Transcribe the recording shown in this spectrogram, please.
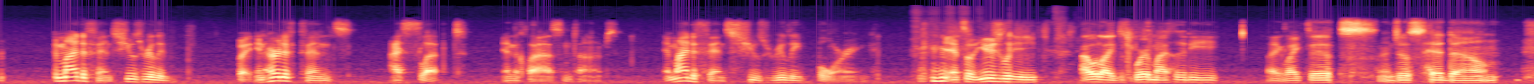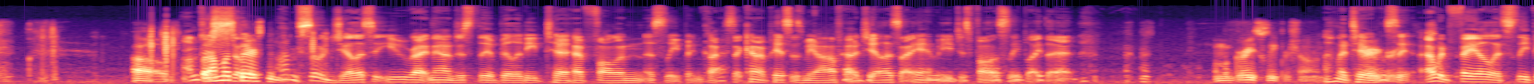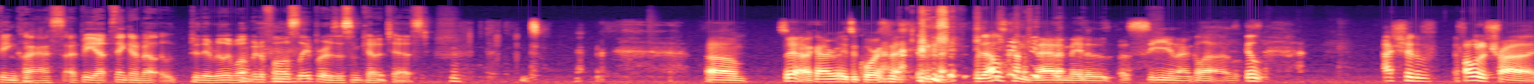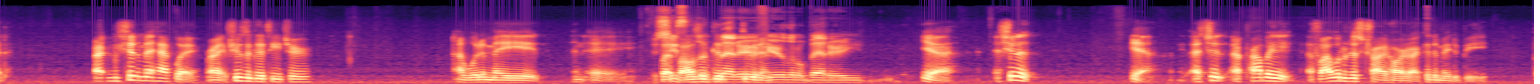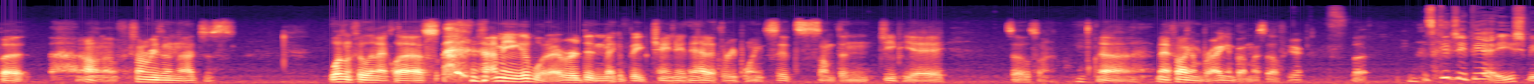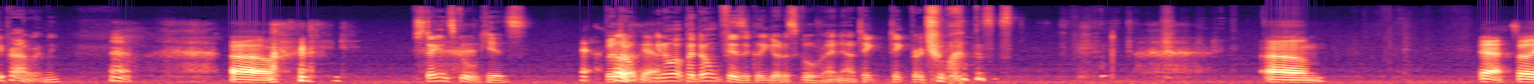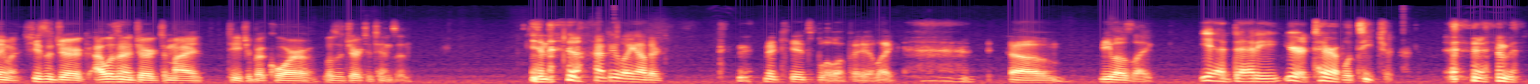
In my defense, she was really. But in her defense, I slept in the class sometimes. In my defense, she was really boring. and so usually, I would like just wear my hoodie, like like this, and just head down. Um, I'm but I'm so, better. I'm so jealous at you right now. Just the ability to have fallen asleep in class. That kind of pisses me off. How jealous I am. You just fall asleep like that. I'm a great sleeper, Sean. I'm a terrible Very sleep. I would fail a sleeping class. I'd be up thinking about, do they really want me to fall asleep, or is this some kind of test? Um, so yeah, I kind of relate to Korra in that. in that. Which I was kind of mad I made a, a C in that class. Because I should have, if I would have tried, I, we should have met halfway, right? If she was a good teacher, I would have made an A. If but she's if I was a a good better, student, if you're a little better, you, yeah, I should have. Yeah, I should. I probably, if I would have just tried harder, I could have made a B. But I don't know. For some reason, I just wasn't feeling that class. I mean, it, whatever. It didn't make a big change. Anything. I had a three point six something GPA, so it's fine. Uh, man, I feel like I'm bragging about myself here, but it's a good GPA. You should be proud of it. Man. yeah. Uh, Stay in school, kids. yeah, But don't, yeah. you know what? But don't physically go to school right now. Take take virtual classes. Um, yeah. So anyway, she's a jerk. I wasn't a jerk to my teacher, but Korra was a jerk to Tenzin. and I do like how their their kids blow up at it. Like, um, Meelo's like, "Yeah, Daddy, you're a terrible teacher," and,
